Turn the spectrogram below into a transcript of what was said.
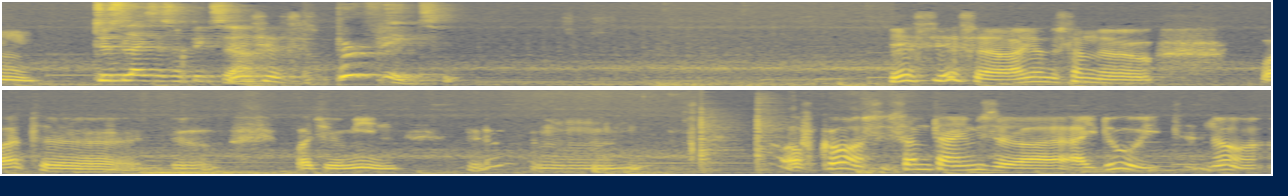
hmm. Two slices of pizza. Perfect. Yes, yes, uh, I understand uh, what uh, you, what you mean. Um, of course, sometimes uh, I do it. No,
